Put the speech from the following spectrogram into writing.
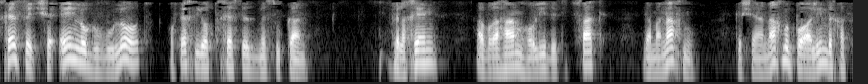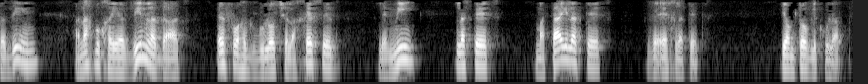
חסד שאין לו גבולות הופך להיות חסד מסוכן. ולכן אברהם הוליד את יצחק, גם אנחנו, כשאנחנו פועלים בחסדים, אנחנו חייבים לדעת איפה הגבולות של החסד, למי לתת, מתי לתת ואיך לתת. יום טוב לכולם.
